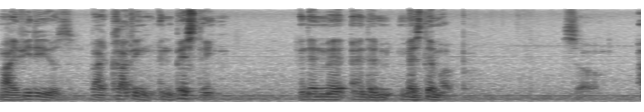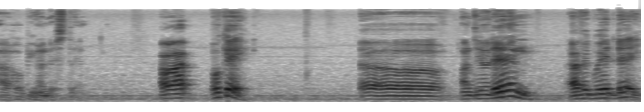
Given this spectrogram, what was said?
my videos by cutting and pasting and then and then mess them up. So I hope you understand. All right, okay. Uh, until then, have a great day.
